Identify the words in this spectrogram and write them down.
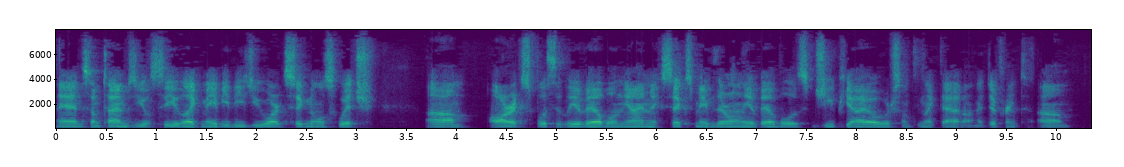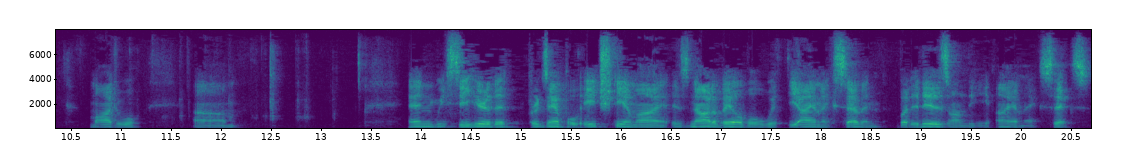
and sometimes you'll see like maybe these UART signals which um, are explicitly available in the i.MX 6. Maybe they're only available as GPIO or something like that on a different um, module. Um, and we see here that, for example, HDMI is not available with the i.MX 7 but it is on the i.MX 6.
